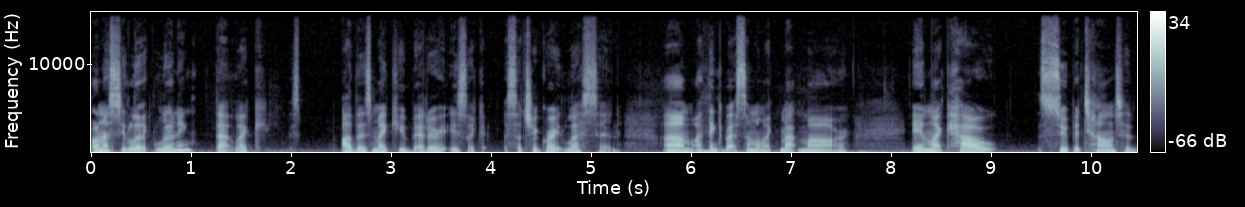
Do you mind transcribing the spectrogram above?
honestly, le- learning that like others make you better is like such a great lesson. Um, I think about someone like Matt Maher and like how super talented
